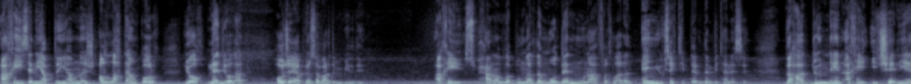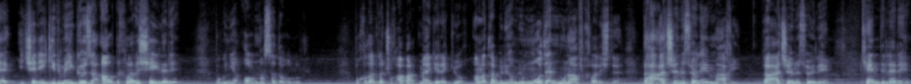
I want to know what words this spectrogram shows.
Ahi senin yaptığın yanlış. Allah'tan kork. Yok ne diyorlar? Hoca yapıyorsa vardı bir bildiği. Ahi subhanallah bunlar da modern münafıkların en yüksek tiplerinden bir tanesi. Daha dün neyin ahi içeriye içeriye girmeyi göze aldıkları şeyleri bugün ya olmasa da olur. Bu kadar da çok abartmaya gerek yok. Anlatabiliyor muyum? Modern münafıklar işte. Daha açığını söyleyeyim mi ahi? Daha açığını söyleyeyim. Kendileri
